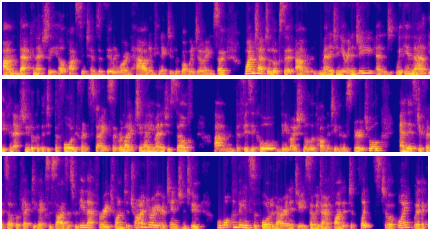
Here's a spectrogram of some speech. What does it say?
um, that can actually help us in terms of feeling more empowered and connected with what we're doing. So one chapter looks at um, managing your energy, and within that, you can actually look at the, the four different states that relate to how you manage yourself um, the physical, the emotional, the cognitive, and the spiritual. And there's different self reflective exercises within that for each one to try and draw your attention to, well, what can be in support of our energy so we don't find it depletes to a point where,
